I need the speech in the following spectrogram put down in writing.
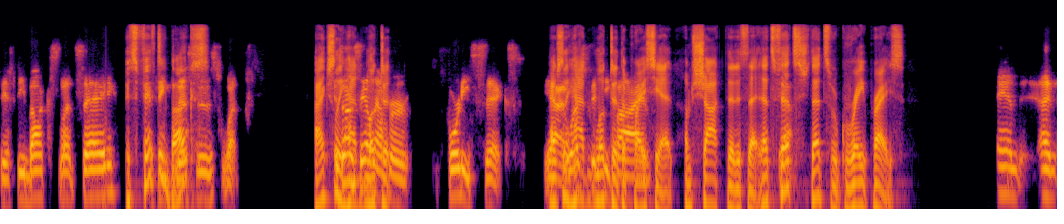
50 bucks, let's say. It's 50 bucks. This is what I actually it's on sale now at for 46. Yeah, it actually hadn't looked at the price yet. I'm shocked that it's that. That's Yeah. that's that's a great price. And and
